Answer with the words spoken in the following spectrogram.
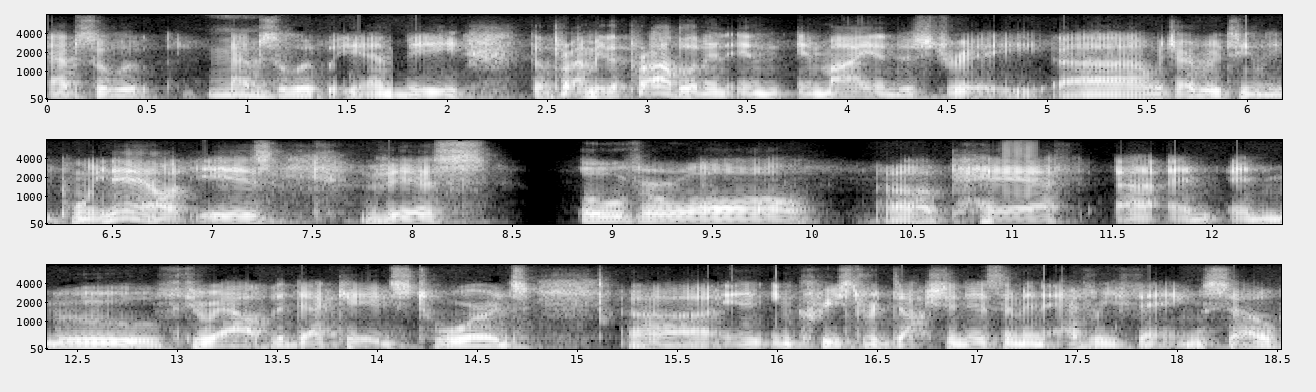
Absolutely, mm. absolutely, and the the I mean the problem in in, in my industry, uh, which I routinely point out, is this overall uh, path uh, and and move throughout the decades towards uh, in, increased reductionism in everything. So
